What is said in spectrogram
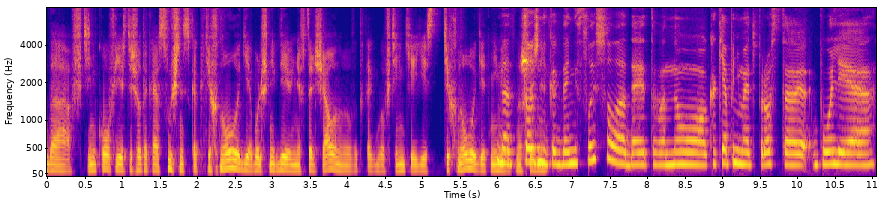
Да, в Тинькофф есть еще такая сущность, как технологии. Я больше нигде ее не встречал, но вот как бы в Тиньке есть технологии, это не имеет да, отношения. тоже никогда не слышала до этого, но, как я понимаю, это просто более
